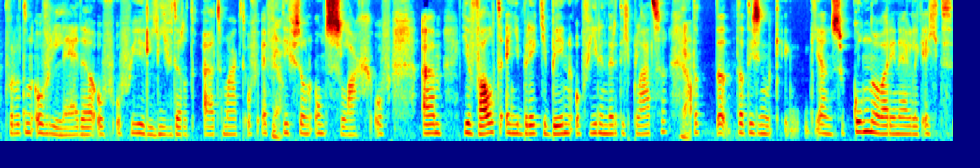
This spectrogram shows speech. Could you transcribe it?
bijvoorbeeld een overlijden, of, of je lief dat het uitmaakt, of effectief zo'n ontslag, of ehm, je valt en je breekt je been op 34 plaatsen. Ja. Dat, dat, dat is een, ja, een seconde waarin eigenlijk echt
